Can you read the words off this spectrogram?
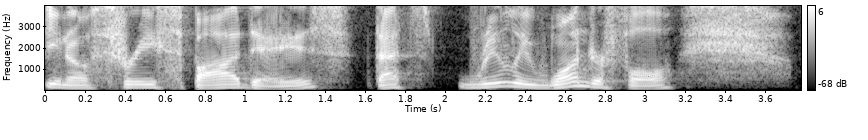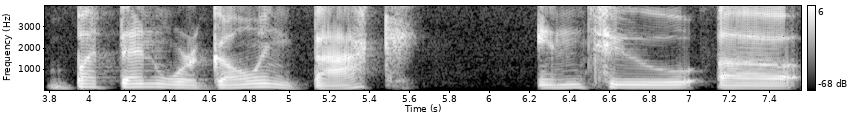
you know, three spa days, that's really wonderful. But then we're going back into a,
